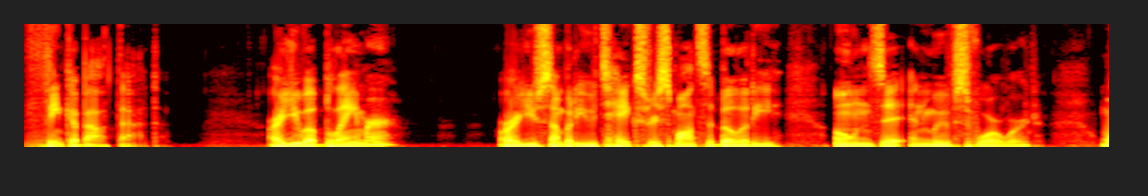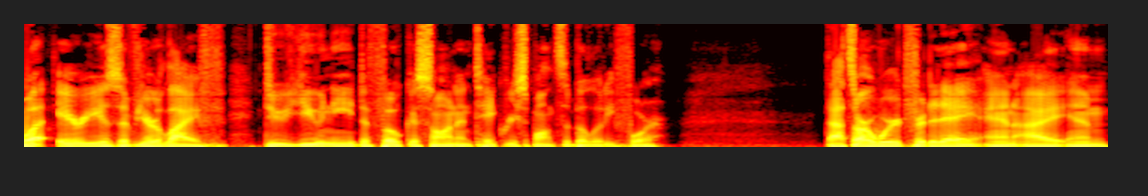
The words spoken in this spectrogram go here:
Think about that. Are you a blamer Or are you somebody who takes responsibility, owns it, and moves forward? What areas of your life do you need to focus on and take responsibility for? That's our word for today, and I am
